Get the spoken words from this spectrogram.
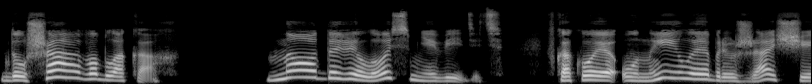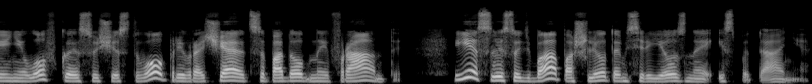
Душа в облаках. Но довелось мне видеть, в какое унылое, брюзжащее, неловкое существо превращаются подобные франты, если судьба пошлет им серьезное испытание.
